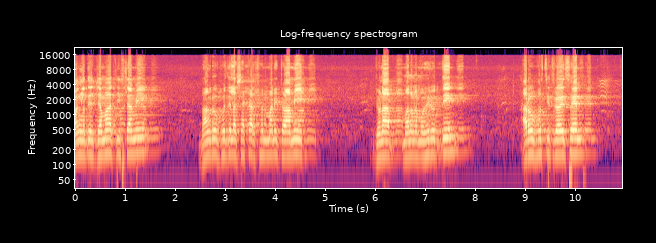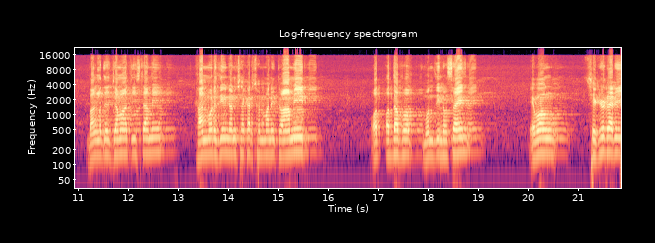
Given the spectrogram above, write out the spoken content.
বাংলাদেশ জামাত ইসলামী ভাঙ্গরু উপজেলা শাখার সম্মানিত আমির জনাব মৌলানা মহিরুদ্দিন। আরও উপস্থিত রয়েছেন বাংলাদেশ জামাত ইসলামী খানমরিজ ইউনিয়ন শাখার সম্মানিত আমির অধ্যাপক মঞ্জিল হোসেন এবং সেক্রেটারি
